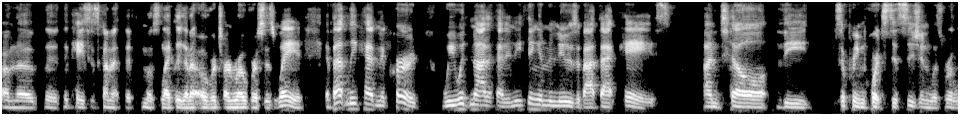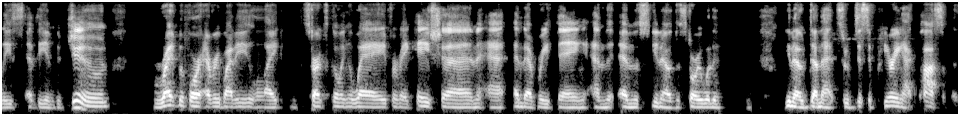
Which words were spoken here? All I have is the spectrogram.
on the the, the case that's gonna most likely going to overturn Roe versus Wade. If that leak hadn't occurred, we would not have had anything in the news about that case until the Supreme Court's decision was released at the end of June, right before everybody like starts going away for vacation and, and everything, and the, and the, you know the story would have you know done that sort of disappearing act possibly.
